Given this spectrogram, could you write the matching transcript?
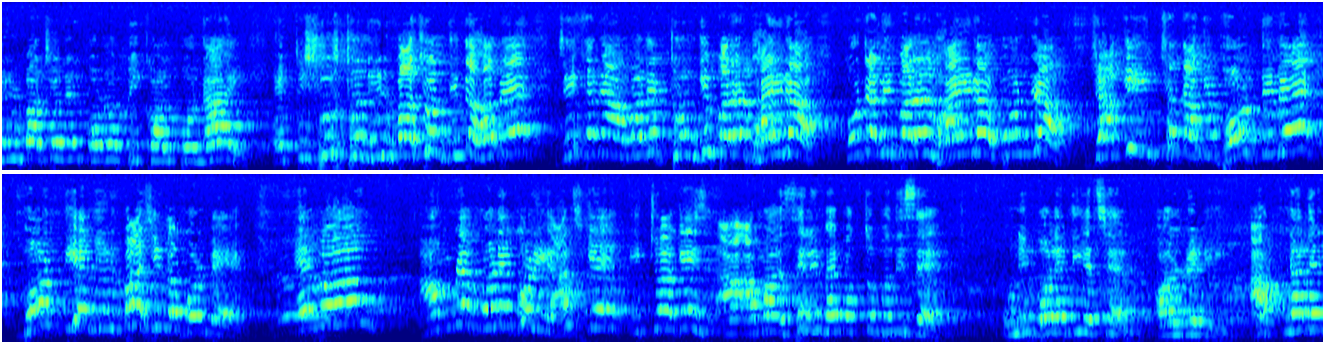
নির্বাচনের কোনো বিকল্প নাই। একটি সুষ্ঠু নির্বাচন দিতে হবে ভোট দিয়ে নির্বাচিত করবে। এবং আমরা মনে করি, আজকে একটু আগে আমার সেলিম ভাই বক্তব্য দিছে, উনি বলে দিয়েছেন অলরেডি আপনাদের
